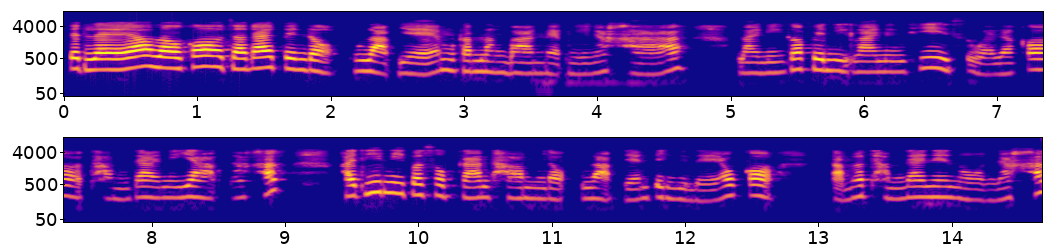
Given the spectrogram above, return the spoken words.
เสร็จแล้วเราก็จะได้เป็นดอกกุหลาบแย้มกำลังบานแบบนี้นะคะ ลายนี้ก็เป็นอีกลายหนึ่งที่สวยแล้วก็ทำได้ไม่ยากนะคะ ใครที่มีประสบการณ์ทำดอกกุหลาบแย้มเป็นอยู่แล้วก็ สามารถทำได้แน่นอนนะคะ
